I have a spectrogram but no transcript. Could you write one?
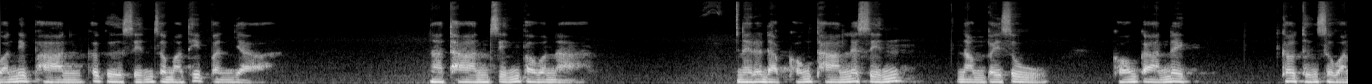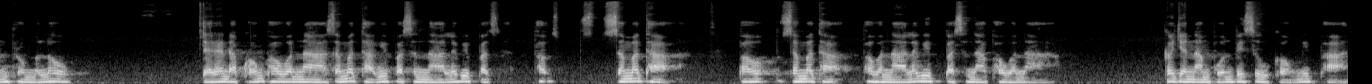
วรรค์นิพพานก็คือศีลสมาธิปัญญา นาทานศีลภาวนา ในระดับของทานและศีลนำไปสู่ของการได้เข้าถึงสวรรค์พรหมโลก แต่ระดับของภาวนา สมถาวิปัสสนาและวิปัสสมถะสมถะ ภาวนาและวิปัสนาภาวนา ก็จะนำผลไปสู่ของนิพพาน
